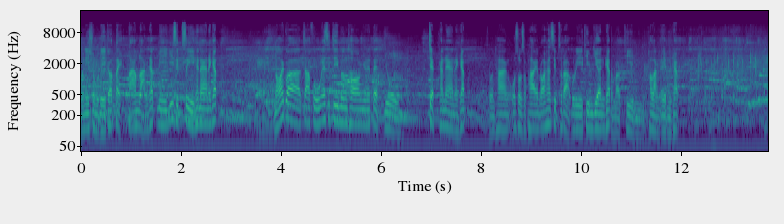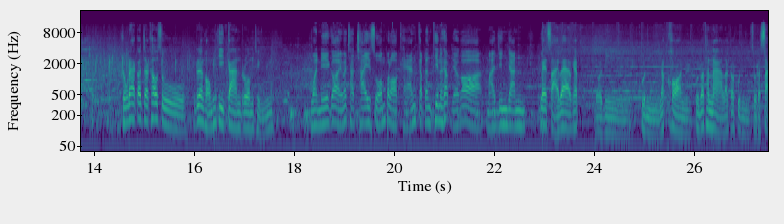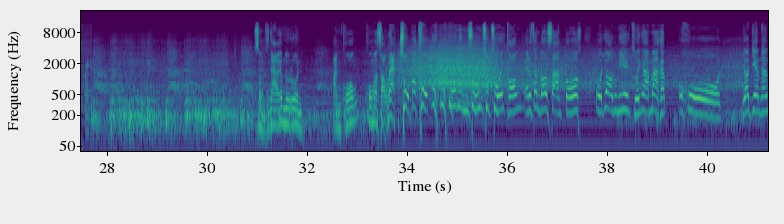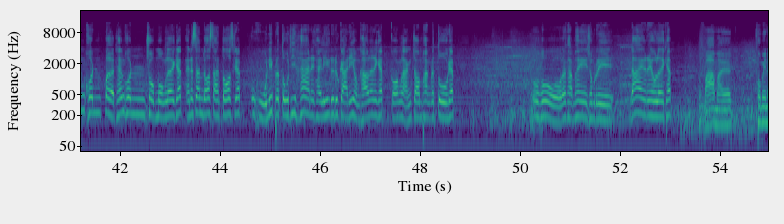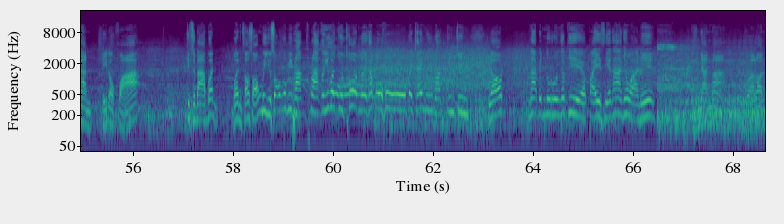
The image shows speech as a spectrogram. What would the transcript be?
วันนี้ชลบุรีก็เตะตามหลังครับมี 24 คะแนนนะครับ น้อยกว่าจ่าฝูง SCG เมืองทองยูไนเต็ดอยู่ 7 คะแนนนะครับ ส่วนทางโอโซสภา150สระบุรีทีมเยือนครับสำหรับทีมพลังเอ็นครับช่วงแรกก็จะเข้าสู่เรื่องของพิธีการรวมถึงวันนี้ก็เห็นว่าชัดชัยสวมปลอกแขนกับทันทีมนะครับ เดี๋ยวก็มายืนยันเวทสายแววครับ โดยมีคุณนคร คุณวัฒนาแล้วก็คุณสุรศักดิ์นะครับ ส่งสัญญาณแล้วครับนูรุนปั่นโค้งโค้งมาเสาแรกโฉบมาโขกโอ้โหหนึ่งศูนย์สุดสวยของเอเดอร์สันดอสซานโตสโอ้ย่อตรงนี้สวยงามมากครับ โอ้โห ยอดเยี่ยมทั้งคนเปิดทั้งคนโฉบมงเลยครับแอนเดอร์สันดอสซานโตสครับโอ้โหนี่ประตูที่ 5 ในไทยลีกฤดูกาลนี้ของเขาแล้วนะครับกองหลังจอมพังประตูครับโอ้โหแล้วทำให้ชมบุรีได้เร็วเลยครับฟ้ามาโทมินันลีดออกขวากิษดาเบิ้ล เบิ้ลเสาสองมีอยู่สองก็มีผลักผลักอย่างนี้ก็จุดโทษเลยครับ โอ้โห ไปใช้มือผลักจริง ๆ แล้วน่าเป็นนูรุนครับที่ไปเสียท่าจังหวะนี้สัญญาณมาหัวร่อน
